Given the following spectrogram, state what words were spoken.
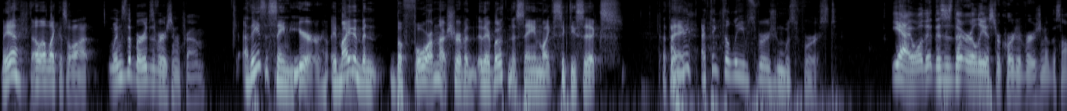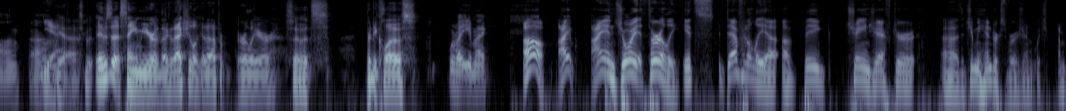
But yeah, I, I like this a lot. When's the Byrds version from? I think it's the same year. It might have been before. I'm not sure, but they're both in the same like '66. I I think. think I think the Leaves version was first. Yeah, well, th- this is the earliest recorded version of the song. Um, Yeah. yeah, it was the same year though. 'cause I actually looked it up earlier, so it's pretty close. What about you, Mike? Oh, I I enjoy it thoroughly. It's definitely a, a big change after uh, the Jimi Hendrix version, which I'm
